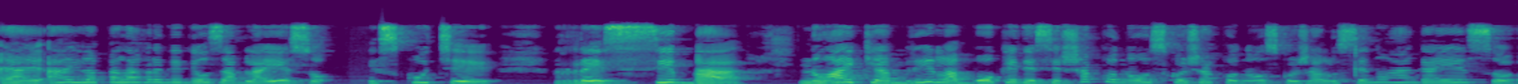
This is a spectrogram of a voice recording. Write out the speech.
ai, ai, a palavra de Deus habla isso, escute, receba, Não há que abrir a boca e dizer, já conosco, já conosco, já sei. Não haga isso.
